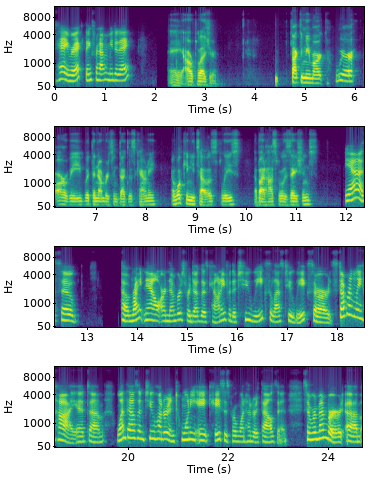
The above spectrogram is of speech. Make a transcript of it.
Hey, Rick. Thanks for having me today. Hey, our pleasure. Dr. Memark, where are we with the numbers in Douglas County? And what can you tell us, please, about hospitalizations? Yeah, so uh, right now, our numbers for Douglas County for the two weeks, the last two weeks, are stubbornly high at um, 1,228 cases per 100,000. So remember, um,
